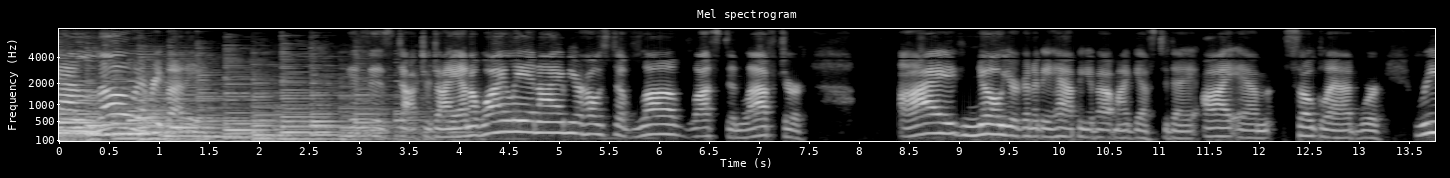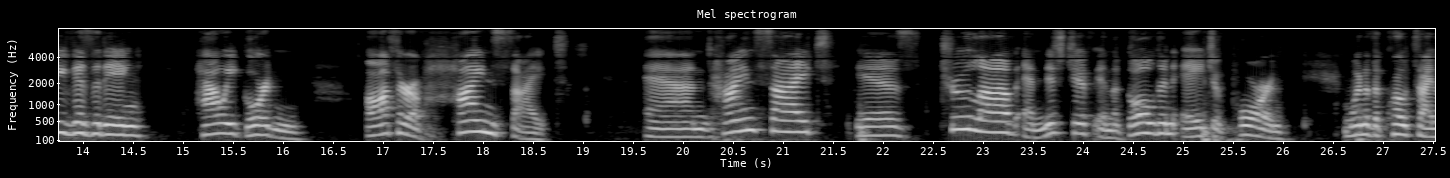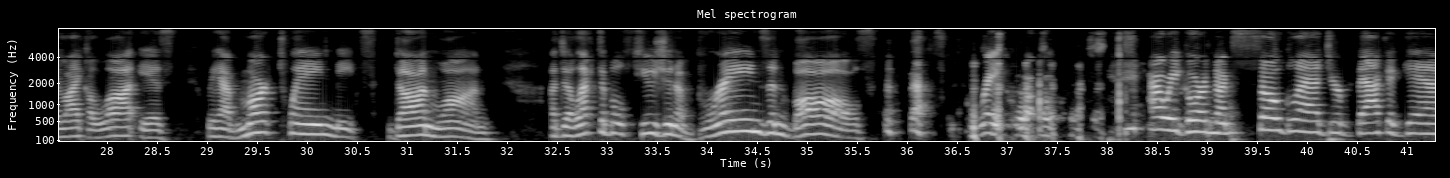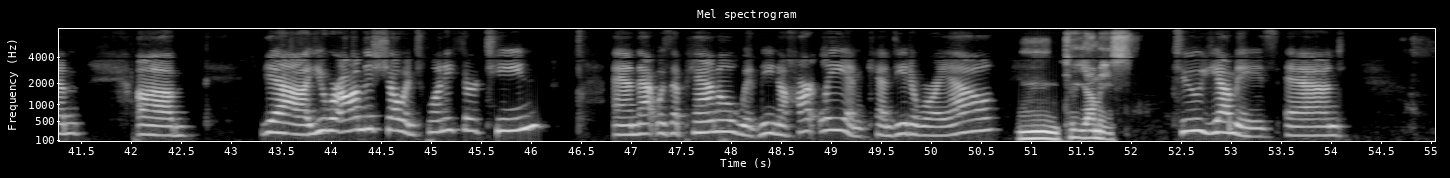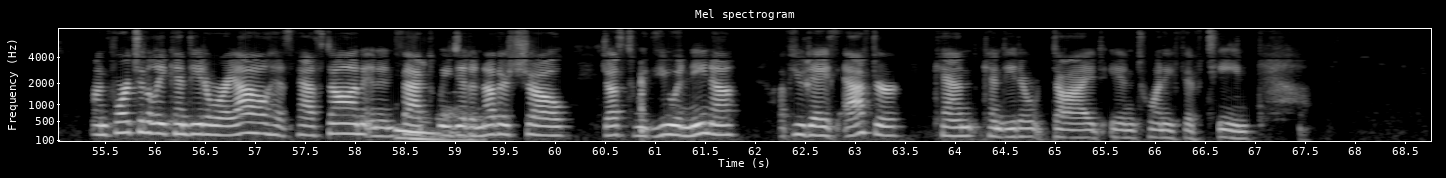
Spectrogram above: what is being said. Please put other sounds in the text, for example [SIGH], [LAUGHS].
Hello, everybody. This is Dr. Diana Wiley, and I am your host of Love, Lust, and Laughter. I know you're going to be happy about my guest today. I am so glad we're revisiting Howie Gordon, author of Hindsight. And Hindsight is true love and mischief in the golden age of porn. One of the quotes I like a lot is we have Mark Twain meets Don Juan, a delectable fusion of brains and balls. [LAUGHS] That's a great quote. Howie Gordon, I'm so glad you're back again. Um, yeah, you were on this show in 2013, and that was a panel with Nina Hartley and Candida Royalle. Mm, two yummies. two yummies. And unfortunately, Candida Royalle has passed on. And in fact, we did another show just with you and Nina a few days after Can- Candida died in 2015.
